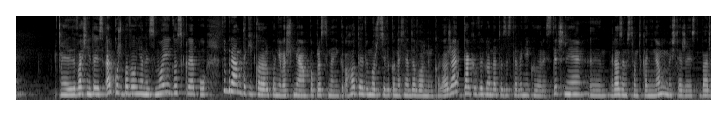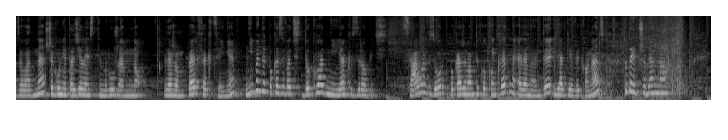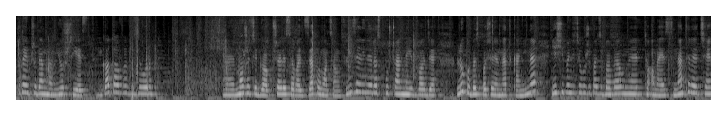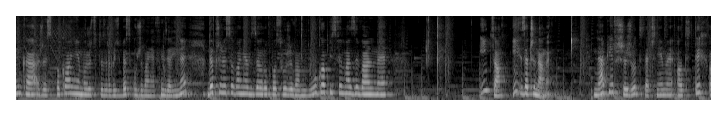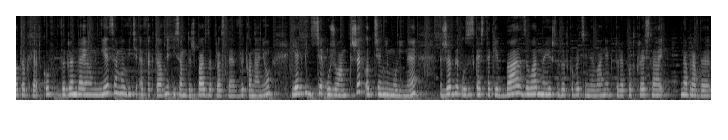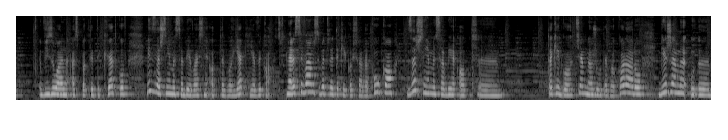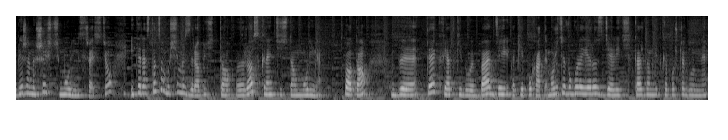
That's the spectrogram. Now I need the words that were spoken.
Właśnie to jest arkusz bawełniany z mojego sklepu. Wybrałam taki kolor, ponieważ miałam po prostu na niego ochotę. Wy możecie wykonać na dowolnym kolorze. Tak wygląda to zestawienie kolorystycznie razem z tą tkaniną. Myślę, że jest bardzo ładne. Szczególnie ta zieleń z tym różem, no leżą perfekcyjnie. Nie będę pokazywać dokładnie jak zrobić cały wzór, pokażę Wam tylko konkretne elementy, jak je wykonać. Tutaj przede mną, tutaj przede mną już jest gotowy wzór. E, Możecie go przerysować za pomocą flizeliny rozpuszczalnej w wodzie lub bezpośrednio na tkaninę. Jeśli będziecie używać bawełny, to ona jest na tyle cienka, że spokojnie możecie to zrobić bez używania flizeliny. Do przerysowania wzoru posłuży Wam długopis wymazywalny. I co? I zaczynamy. Na pierwszy rzut zaczniemy od tych oto kwiatków. Wyglądają niesamowicie efektownie i są też bardzo proste w wykonaniu. Jak widzicie, użyłam trzech odcieni muliny, żeby uzyskać takie bardzo ładne jeszcze dodatkowe cieniowanie, które podkreśla naprawdę wizualne aspekty tych kwiatków, więc zaczniemy sobie właśnie od tego, jak je wykonać. Narysowałam sobie tutaj takie koślawe kółko. Zaczniemy sobie od y, takiego ciemnożółtego koloru. Bierzemy, y, bierzemy 6 mulin z 6 i teraz to, co musimy zrobić, to rozkręcić tą mulinę. Po to, by te kwiatki były bardziej takie puchate. Możecie w ogóle je rozdzielić, każdą nitkę poszczególnie,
